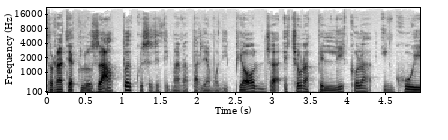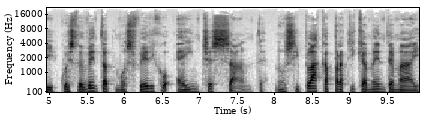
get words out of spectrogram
Tornati a Close Up, questa settimana parliamo di pioggia e c'è una pellicola in cui questo evento atmosferico è incessante, non si placa praticamente mai,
